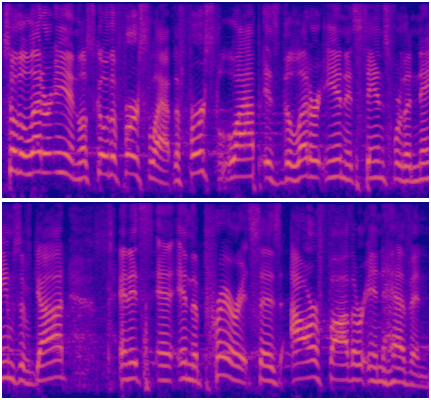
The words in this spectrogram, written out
So the letter N, let's go the first lap. The first lap is the letter N. It stands for the names of God. And it's uh, in the prayer, it says, Our Father in heaven.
